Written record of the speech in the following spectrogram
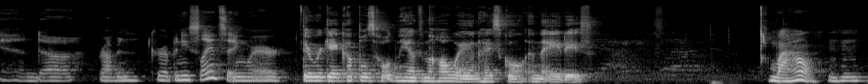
and uh, Robin grew up in East Lansing, where There were gay couples holding hands in the hallway in high school in the 80s. Wow. Mm-hmm.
